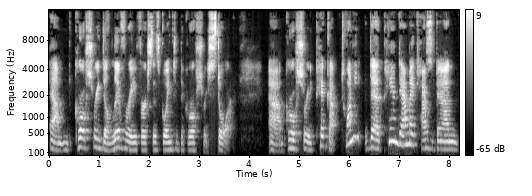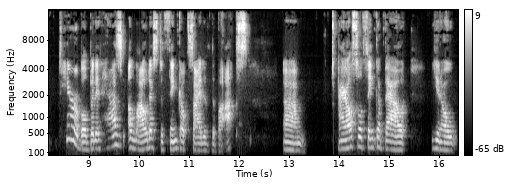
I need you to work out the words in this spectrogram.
Um, grocery delivery versus going to the grocery store uh, grocery pickup. 20 the pandemic has been terrible, but it has allowed us to think outside of the box. Um, I also think about, you know,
